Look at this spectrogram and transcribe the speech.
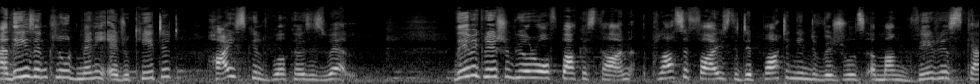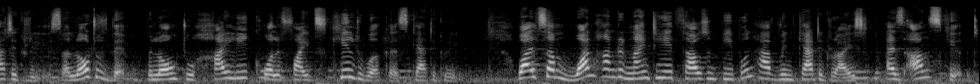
And these include many educated, high-skilled workers as well. The Immigration Bureau of Pakistan classifies the departing individuals among various categories. A lot of them belong to highly qualified skilled workers category while some 198,000 people have been categorized as unskilled,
